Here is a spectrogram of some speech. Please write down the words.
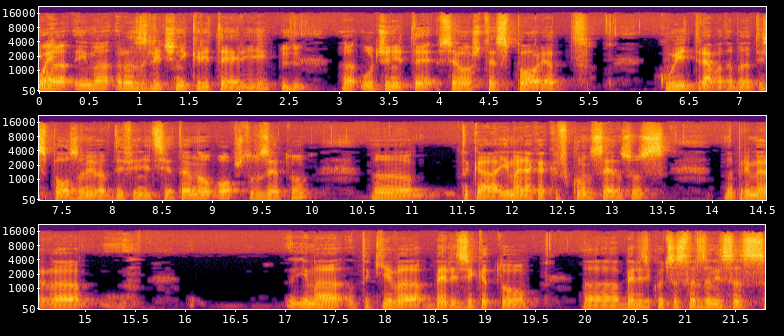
кое? Има, има различни критерии. Uh-huh. Учените все още спорят кои трябва да бъдат използвани в дефиницията, но общо взето така, има някакъв консенсус. Например, има такива белези, като белези, които са свързани с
